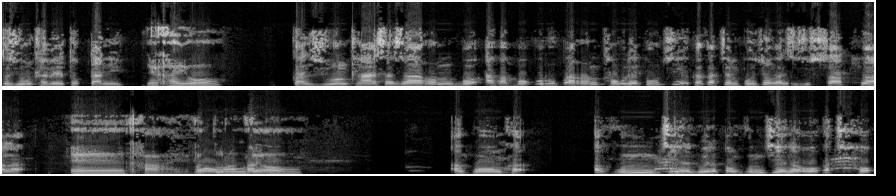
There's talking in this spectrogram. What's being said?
ka zuang thla ve thop ta ni e khai o ka zuang thla sa za ron bo ava bo rup aron thau le tu chi ka ka chem pu chu kan su sa thla la. E khai va tu ru ve o? A hong kha a vun chi na hnuai la pang vun chi na o ka chok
